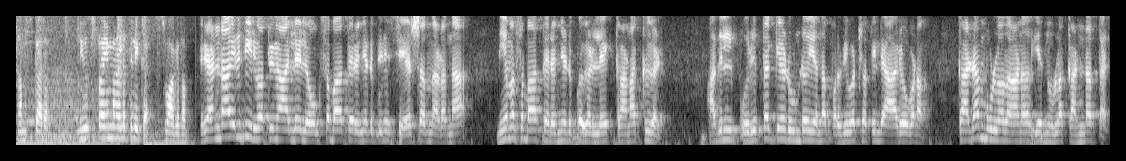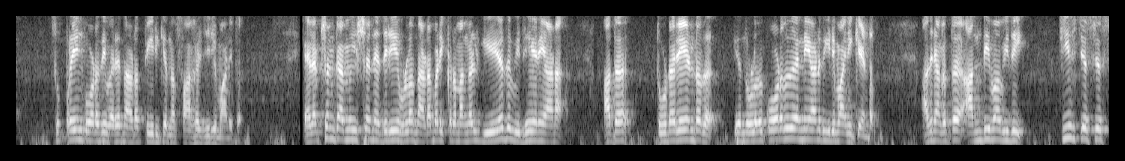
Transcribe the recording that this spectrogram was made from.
നമസ്കാരം. ന്യൂസ് പ്രൈം മലയാളത്തിലേക്ക് സ്വാഗതം. രണ്ടായിരത്തി ഇരുപത്തിനാലിലെ ലോക്സഭാ തെരഞ്ഞെടുപ്പിന് ശേഷം നടന്ന നിയമസഭാ തെരഞ്ഞെടുപ്പുകളിലെ കണക്കുകൾ അതിൽ പൊരുത്തക്കേടുണ്ട് എന്ന പ്രതിപക്ഷത്തിന്റെ ആരോപണം കഴമ്പുള്ളതാണ് എന്നുള്ള കണ്ടെത്തൽ സുപ്രീം കോടതി വരെ നടത്തിയിരിക്കുന്ന സാഹചര്യമാണിത്. ഇലക്ഷൻ കമ്മീഷനെതിരെയുള്ള നടപടിക്രമങ്ങൾ ഏത് വിധേനയാണ് അത് തുടരേണ്ടത് എന്നുള്ളത് കോടതി തന്നെയാണ് തീരുമാനിക്കേണ്ടത്. അതിനകത്ത് അന്തിമ വിധി ചീഫ് ജസ്റ്റിസ്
